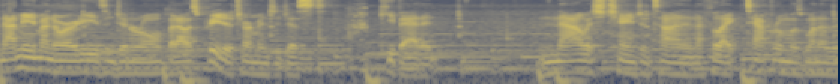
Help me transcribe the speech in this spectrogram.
Not many minorities in general, but I was pretty determined to just keep at it. Now it's changed a ton, and I feel like Taproom was one of the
